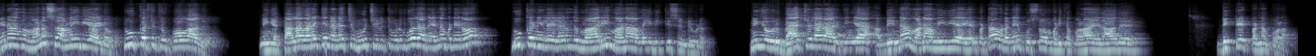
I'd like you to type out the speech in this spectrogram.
ஏன்னா அங்க மனசு அமைதியாயிடும். தூக்கத்துக்கு போகாது. நீங்க தலை வரைக்கும் நினைச்சு மூச்சு இழுத்து விடும்போது அதை என்ன பண்ணிடும் தூக்க நிலையிலிருந்து மாறி மன அமைதிக்கு சென்று விடும். நீங்க ஒரு பேச்சுலரா இருக்கீங்க அப்படின்னா மன அமைதியா ஏற்பட்டா உடனே புஸ்தகம் படிக்க போலாம். ஏதாவது டிக்டேட் பண்ண போலாம்.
